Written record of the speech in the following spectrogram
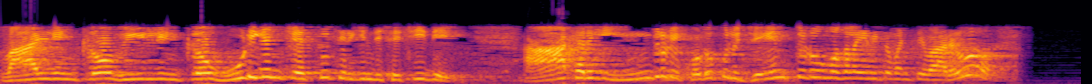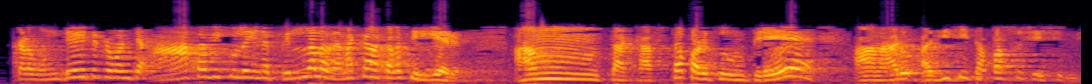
వాళ్ళింట్లో వీళ్ళింట్లో ఊడిగం చేస్తూ తిరిగింది శచీదేవి. ఆఖరికి ఇంద్రుడి కొడుకులు జయంతుడు మొదలైనటువంటి వారు అక్కడ ఉండేటటువంటి ఆటవికులైన పిల్లల వెనకాతల తిరిగారు. అంత కష్టపడుతుంటే ఆనాడు అదితి తపస్సు చేసింది.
